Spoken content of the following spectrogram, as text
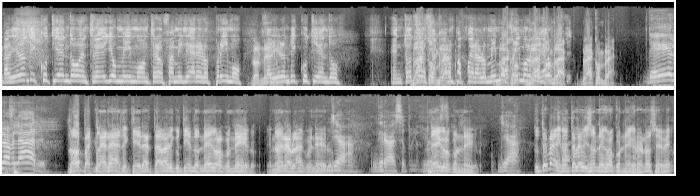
Salieron discutiendo entre ellos mismos, entre los familiares, los primos. Los salieron discutiendo. Entonces Black lo on sacaron para afuera. Los mismos Black on primos le black, on black, que- black on black. Déjelo hablar. No, para aclarar de que era, estaba discutiendo negro con negro, que no era blanco y negro. Ya, gracias por la aclaración. Negro con negro. Ya. ¿Tú te imaginas un televisor negro con negro? No se ve.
